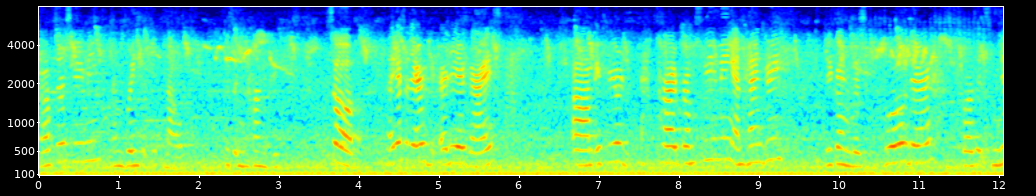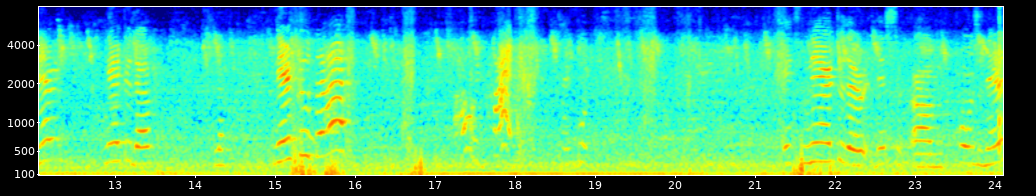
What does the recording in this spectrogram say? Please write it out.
After going to eat now because I'm hungry. So, like I said earlier, guys, um, if you're tired from swimming and hungry, you can just go there because it's near near to the near to the oh my it's near to the this um falls near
